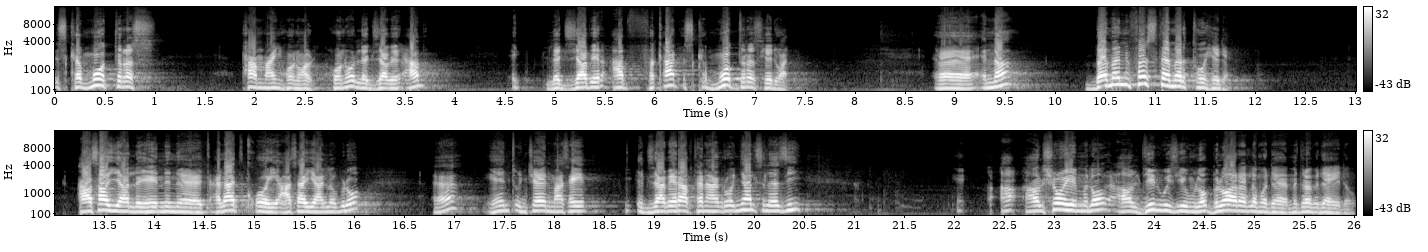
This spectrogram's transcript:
እስከ ሞት ድረስ ታማኝ ሆኖ ለእግዚአብሔር አብ ለእግዚአብሔር አብ ፈቃድ እስከ ሞት ድረስ ሄዷል እና በመንፈስ ተመርቶ ሄደ። አሳያለሁ ይህንን ጠላት ቆይ አሳያለሁ ብሎ ይህን ጡንቻዬን ማሳየት እግዚአብሔር አብ ተናግሮኛል። ስለዚህ I'll show ብሎ I'll deal with ብሎ አይደለም ወደ ምድረ በዳ ሄደው።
